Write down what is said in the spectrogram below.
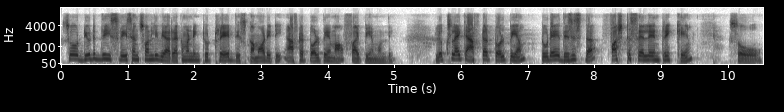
So due to these reasons only we are recommending to trade this commodity after 12 pm or 5 pm only. Looks like after 12 pm today this is the first sell entry came. So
